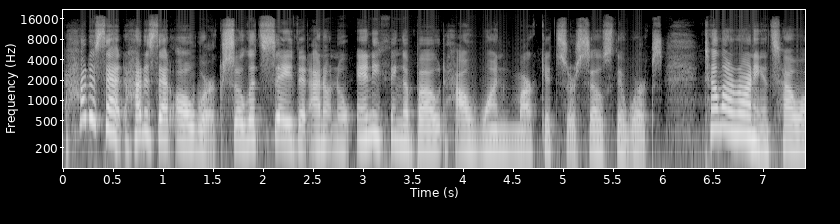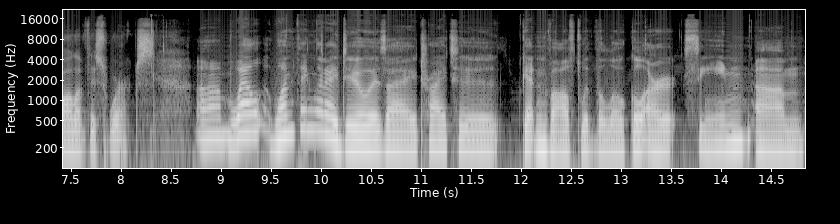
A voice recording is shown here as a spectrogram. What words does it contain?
how does that how does that all work? So let's say that I don't know anything about how one markets or sells their works. Tell our audience how all of this works. Um, well, one thing that I do is I try to get involved with the local art scene. Um,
